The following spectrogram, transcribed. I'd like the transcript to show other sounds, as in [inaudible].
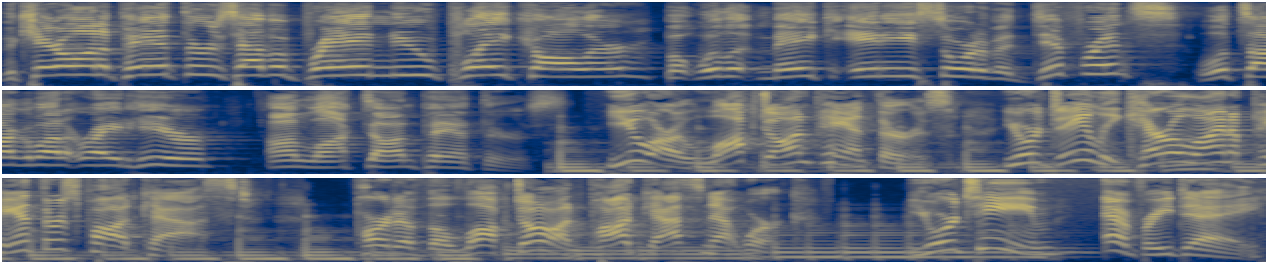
The Carolina Panthers have a brand new play caller, but will it make any sort of a difference? We'll talk about it right here on Locked On Panthers. You are Locked On Panthers, your daily Carolina Panthers podcast, part of the Locked On Podcast Network. Your team every day.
